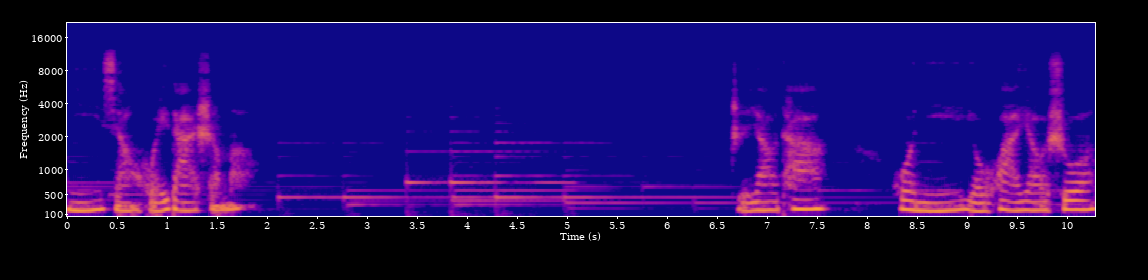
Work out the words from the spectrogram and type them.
你想回答什么？只要他或你有话要说，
